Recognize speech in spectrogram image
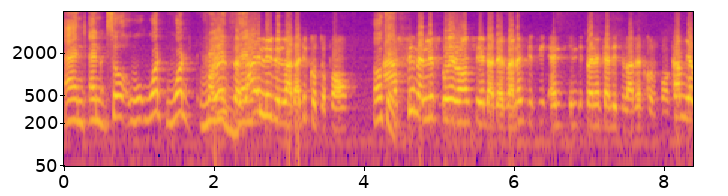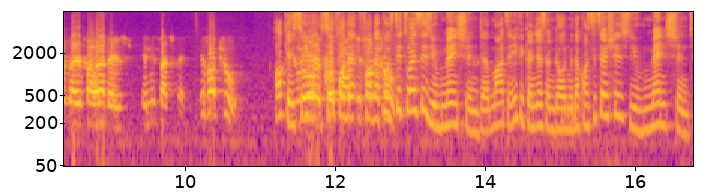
and and so what what For really instance, I then? live in Ladadi Kotopon. Okay. I've seen a list going around saying that there's an NPP and independent candidate in Ladadi Kotopon. Come here verify whether there is any such thing. It's not true. Okay, so so for the for the true. constituencies you've mentioned, uh, Martin, if you can just indulge me, the constituencies you've mentioned,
